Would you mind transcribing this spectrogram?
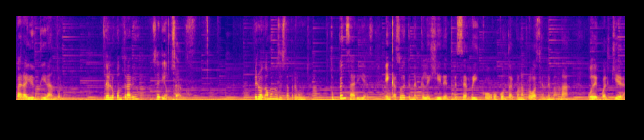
para ir tirándolo. De lo contrario, sería un cerdo. Pero hagámonos esta pregunta. ¿Tú pensarías, en caso de tener que elegir entre ser rico o contar con la aprobación de mamá o de cualquiera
